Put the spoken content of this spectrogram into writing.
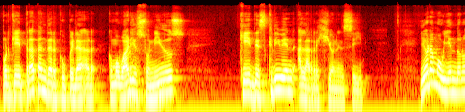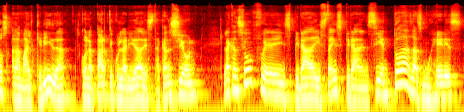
porque tratan de recuperar como varios sonidos que describen a la región en sí. Y ahora moviéndonos a la malquerida, con la particularidad de esta canción, la canción fue inspirada y está inspirada en sí en todas las mujeres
